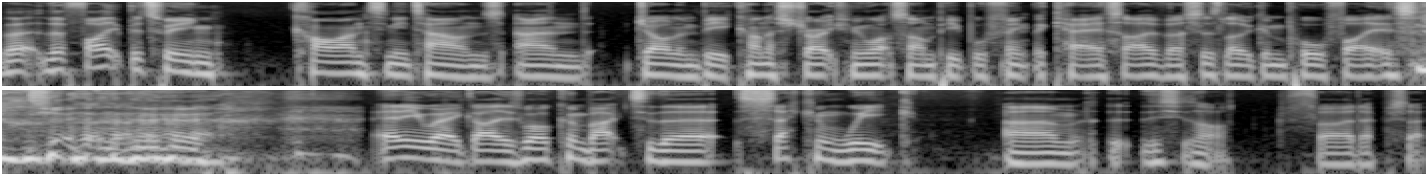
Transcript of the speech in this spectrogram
The the fight between Karl-Anthony Towns and Joel Embiid kind of strikes me what some people think the KSI versus Logan Paul fight is. anyway, guys, welcome back to the second week. Um, this is our third episode.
